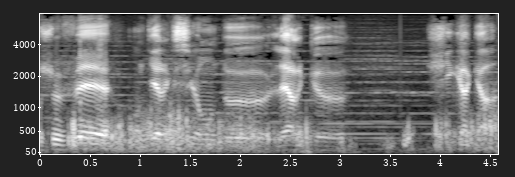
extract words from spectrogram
Je vais en direction de l'ergue Chigaga.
